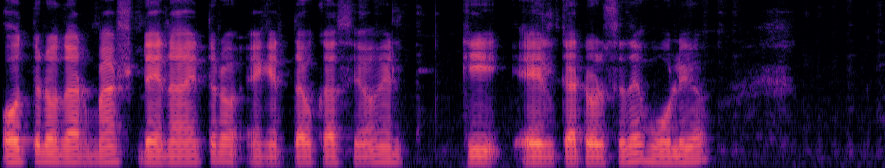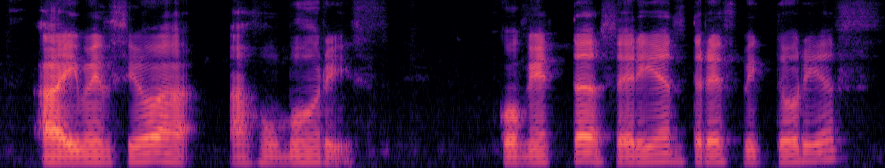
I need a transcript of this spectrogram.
Otro Dark Match de Nitro, en esta ocasión el, el 14 de julio. Ahí venció a, a Humoris. Con esta serían tres victorias.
